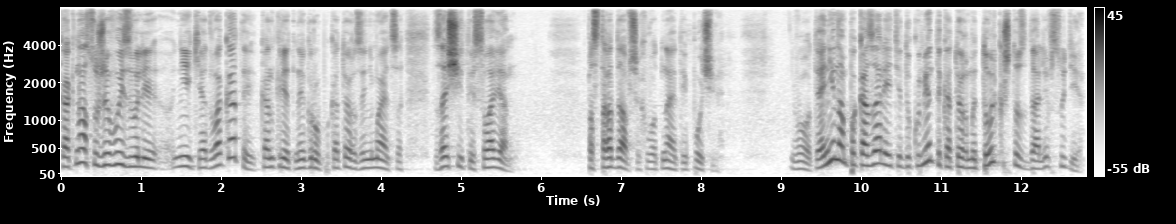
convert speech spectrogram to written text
как нас уже вызвали некие адвокаты, конкретная группа, которая занимается защитой славян, пострадавших вот на этой почве. Вот. И они нам показали эти документы, которые мы только что сдали в суде.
